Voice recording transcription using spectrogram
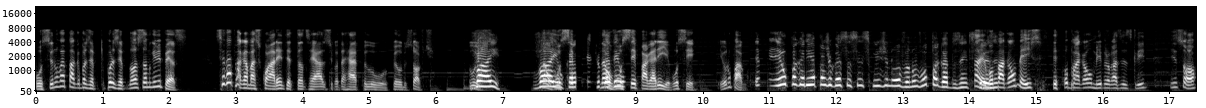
você não vai pagar, por exemplo, que, por exemplo, nós assinamos o Game Pass. Você vai pagar mais 40 e tantos reais, 50 reais pelo, pelo Ubisoft? Plus? Vai! Vai! Não, o você- cara quer jogar Não, você pagaria? Você. Eu não pago. Eu pagaria pra jogar Assassin's Creed de novo. Eu não vou pagar 200 Não, eu vou pagar um mês. Eu vou pagar um mês pra jogar Assassin's Creed e só.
